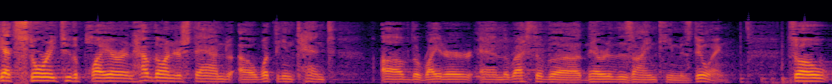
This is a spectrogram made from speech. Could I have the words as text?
get story to the player and have them understand uh, what the intent of the writer and the rest of the narrative design team is doing. So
